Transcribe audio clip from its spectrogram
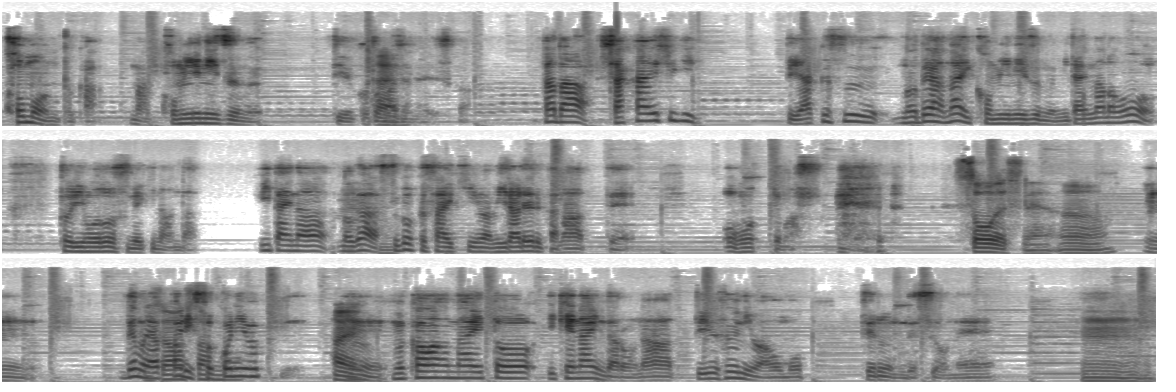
コモンとか、まあコミュニズムっていう言葉じゃないですか。ただ、社会主義って訳すのではないコミュニズムみたいなのを取り戻すべきなんだ。みたいなのがすごく最近は見られるかなって思ってます。そうですね。うん。うん。でもやっぱりそこに向はい。うん、向かわないといけないんだろうなっていうふうには思ってるんですよね。うん。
